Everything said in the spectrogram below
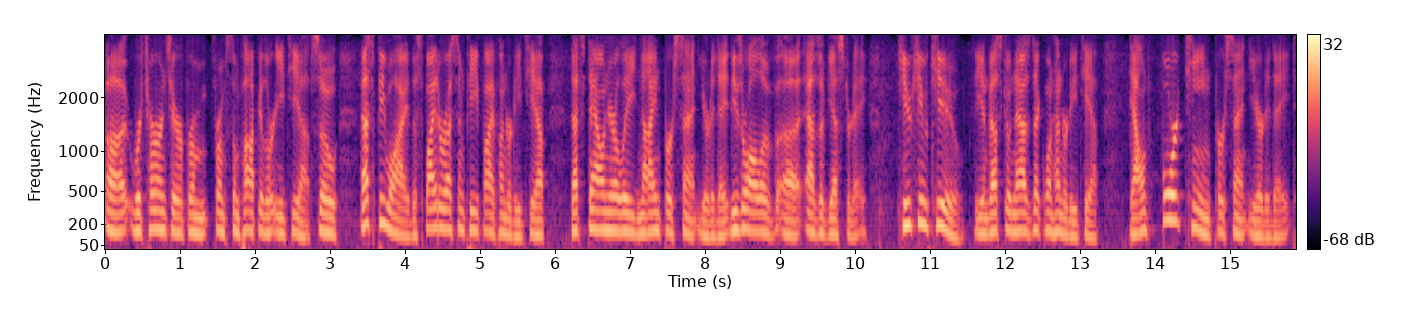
uh, returns here from from some popular ETFs. So SPY, the SPDR S&P 500 ETF, that's down nearly nine percent year to date. These are all of uh, as of yesterday. QQQ, the Invesco Nasdaq 100 ETF, down 14 percent year to date.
